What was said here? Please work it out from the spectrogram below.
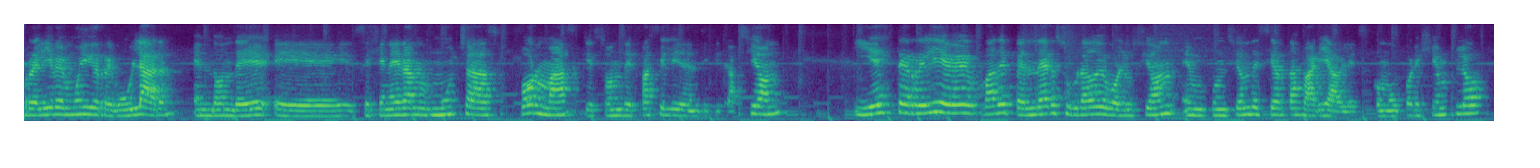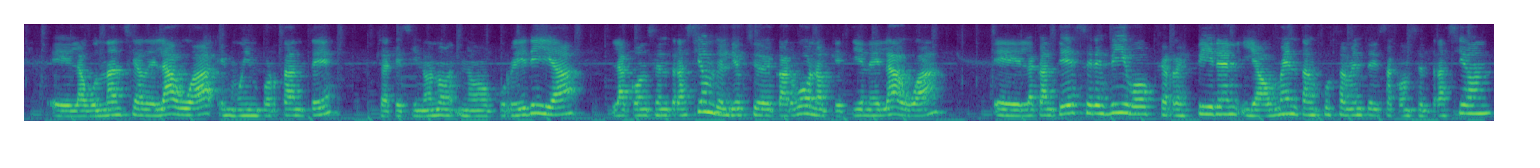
relieve muy irregular en donde eh, se generan muchas formas que son de fácil identificación y este relieve va a depender su grado de evolución en función de ciertas variables, como por ejemplo eh, la abundancia del agua es muy importante, ya que si no, no ocurriría, la concentración del dióxido de carbono que tiene el agua eh, la cantidad de seres vivos que respiren y aumentan justamente esa concentración,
